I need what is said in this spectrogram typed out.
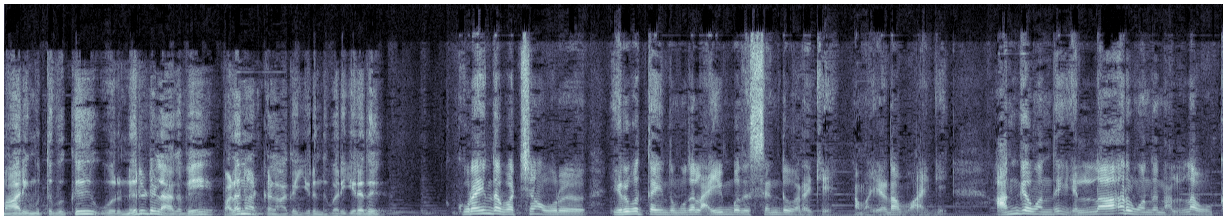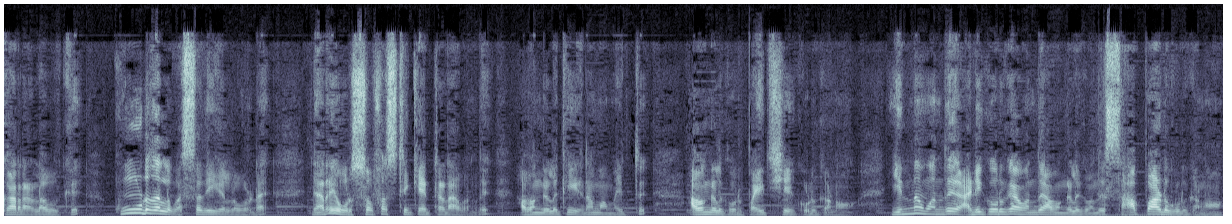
மாரிமுத்துவுக்கு ஒரு நெருடலாகவே பல நாட்களாக இருந்து வருகிறது. குறைந்தபட்சம் ஒரு இருபத்தைந்து முதல் ஐம்பது சென்ட் வரைக்கும் நம்ம இடம் வாங்கி அங்கே வந்து எல்லாரும் வந்து நல்லா உட்கார்ற அளவுக்கு கூடுதல் வசதிகளோட நிறைய ஒரு சொஃபஸ்டிகேட்டடாக வந்து அவங்களுக்கு இடம் அமைத்து அவங்களுக்கு ஒரு பயிற்சியை கொடுக்கணும். இன்னும் வந்து அடிக்கொருக்கா வந்து அவங்களுக்கு வந்து சாப்பாடு கொடுக்கணும்.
